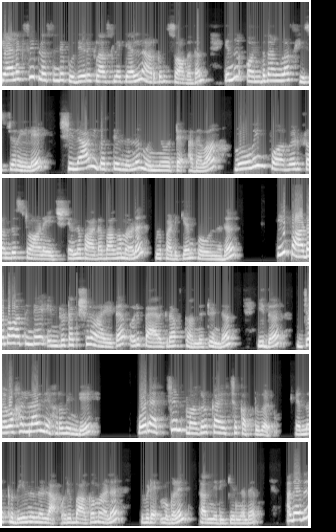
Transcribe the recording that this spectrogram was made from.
ഗാലക്സി പ്ലസിന്റെ പുതിയൊരു ക്ലാസ്സിലേക്ക് എല്ലാവർക്കും സ്വാഗതം. ഇന്ന് ഒൻപതാം ക്ലാസ് ഹിസ്റ്ററിയിലെ ശിലായുഗത്തിൽ നിന്ന് മുന്നോട്ട് അഥവാ moving forward from the stone age എന്ന പാഠഭാഗമാണ് നമ്മൾ പഠിക്കാൻ പോകുന്നത്. ഈ പാഠഭാഗത്തിന്റെ ഇൻട്രൊഡക്ഷൻ ആയിട്ട് ഒരു പാരഗ്രാഫ് തന്നിട്ടുണ്ട്. ഇത് ജവഹർലാൽ നെഹ്റുവിന്റെ ഒരച്ഛൻ മകൾക്കയച്ച കത്തുകൾ എന്ന കൃതിയിൽ നിന്നുള്ള ഒരു ഭാഗമാണ് ഇവിടെ മുകളിൽ തന്നിരിക്കുന്നത്. അതായത്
